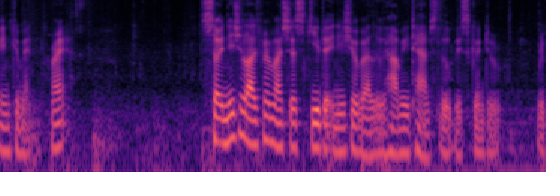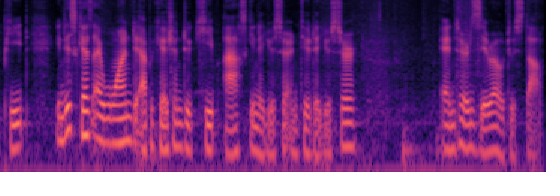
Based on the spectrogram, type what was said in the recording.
increment, right? So initialize pretty much just give the initial value how many times loop is going to repeat. In this case, I want the application to keep asking the user until the user enters zero to stop.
